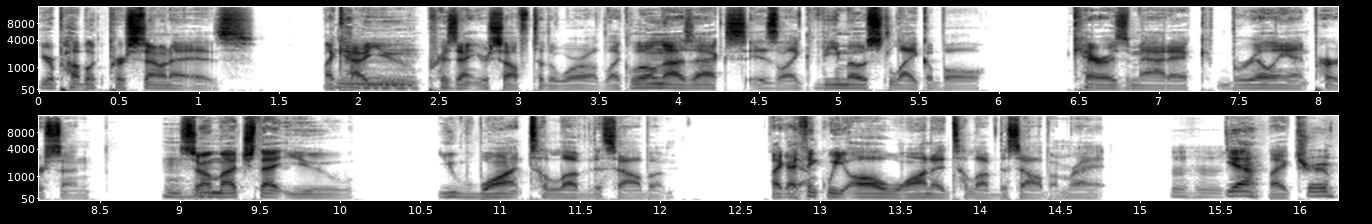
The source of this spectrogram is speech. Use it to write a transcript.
your public persona is, like how you present yourself to the world. Like Lil Nas X is like the most likable, charismatic, brilliant person Mm-hmm. so much that you you want to love this album. Like I think we all wanted to love this album, right? Mm-hmm. yeah, Like true.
